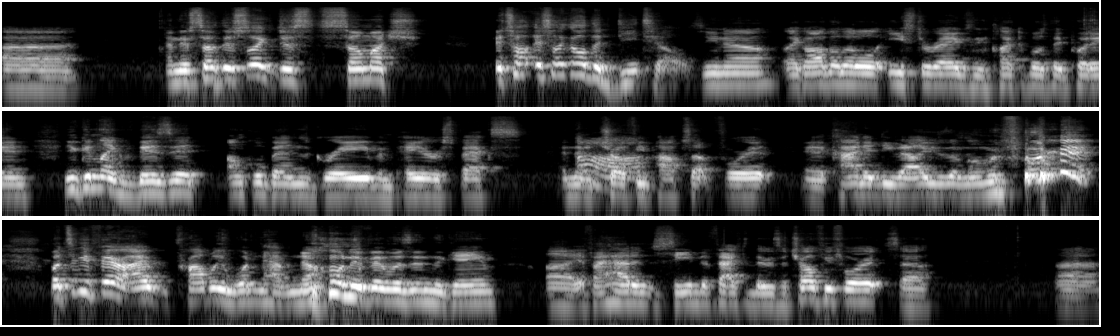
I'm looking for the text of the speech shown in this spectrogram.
uh, and there's so there's like just so much. It's all it's like all the details, you know, like all the little Easter eggs and collectibles they put in. You can like visit Uncle Ben's grave and pay your respects, and then Aw. a trophy pops up for it, and it kind of devalues the moment for it. But to be fair, I probably wouldn't have known if it was in the game uh, if I hadn't seen the fact that there was a trophy for it. So, uh,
